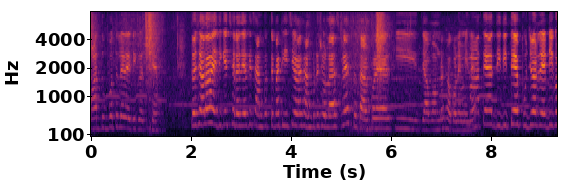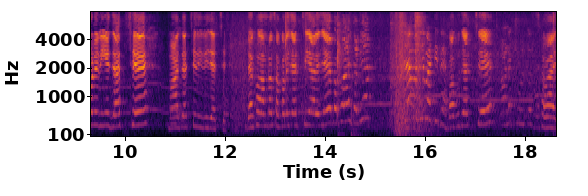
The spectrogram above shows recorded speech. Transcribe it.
মা দুব বোতলে রেডি করছে। তো চলো এদিকে ছেলেদেরকে চান করতে পাঠিয়েছি ওরা চান করে চলে আসবে। তো তারপরে আর কি যাব আমরা সকলে মিলে। মাতে আর দিদিতে পুজোর রেডি করে নিয়ে যাচ্ছে। মা যাচ্ছে দিদি যাচ্ছে। দেখো আমরা সকলে যাচ্ছি। আর এই যে বাবু? হ্যাঁ। বাবু যাচ্ছে। সবাই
